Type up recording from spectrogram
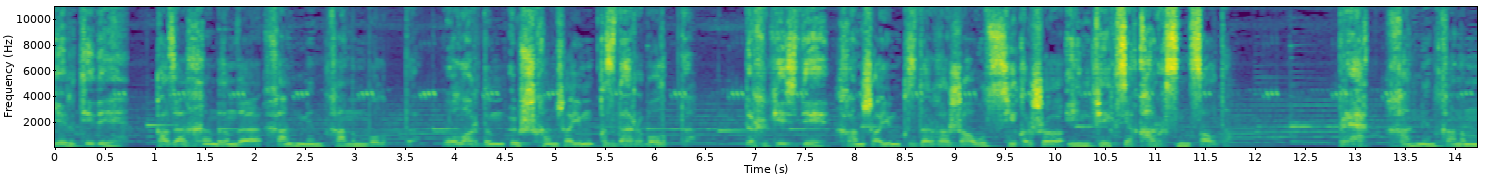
Ертеде қазақ хандығында хан мен ханым болыпты. Олардың үш ханшайым қыздары болыпты. Бір кезде ханшайым қыздарға жауыз сиқыршы инфекция қарғысын салды. Бірақ хан мен ханым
